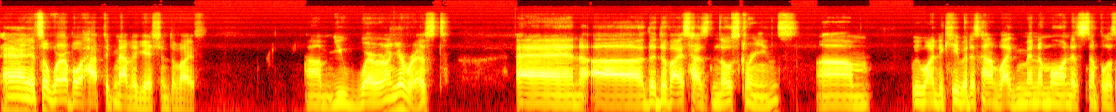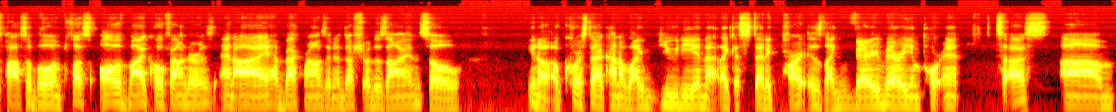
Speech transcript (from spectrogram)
and it's a wearable haptic navigation device. Um, you wear it on your wrist, and uh, the device has no screens. Um, we wanted to keep it as kind of like minimal and as simple as possible. And plus, all of my co-founders and I have backgrounds in industrial design, so you know, of course, that kind of like beauty and that like aesthetic part is like very, very important to us. Um,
